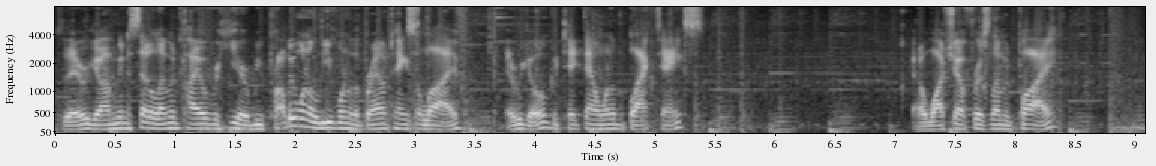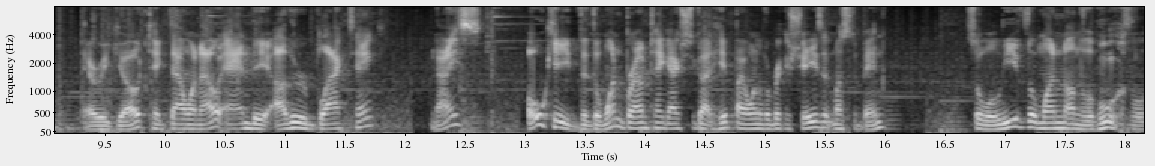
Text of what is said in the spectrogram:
so there we go. I'm going to set a lemon pie over here. We probably want to leave one of the brown tanks alive. There we go. We take down one of the black tanks. Gotta watch out for his lemon pie. There we go. Take that one out. And the other black tank. Nice. Okay, the, the one brown tank actually got hit by one of the ricochets, it must have been. So we'll leave the one on the, ooh, the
